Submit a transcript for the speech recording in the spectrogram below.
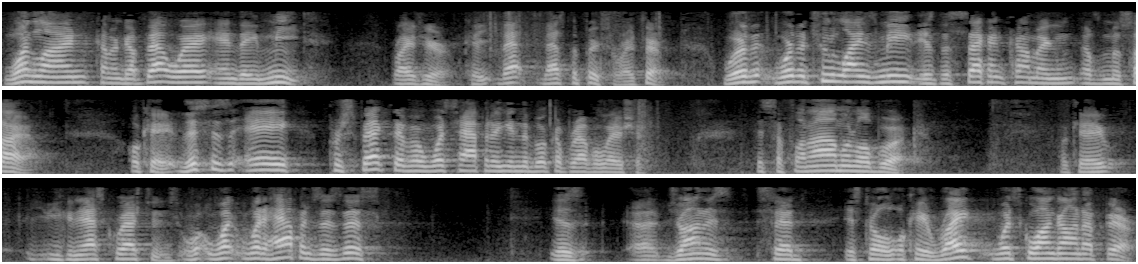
one line coming up that way, and they meet right here. Okay, that, that's the picture right there. Where the, where the two lines meet is the second coming of the Messiah. Okay, this is a perspective of what's happening in the book of Revelation. It's a phenomenal book. Okay, you can ask questions. What, what, what happens is this: is uh, John is said is told, okay, write what's going on up there.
